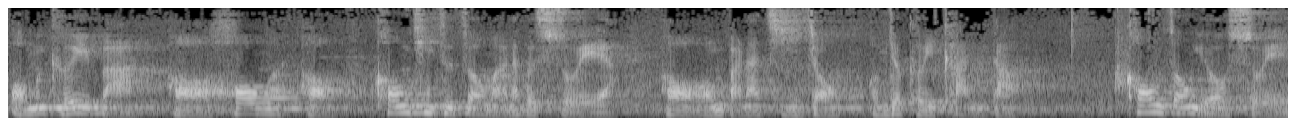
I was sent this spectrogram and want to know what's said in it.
我们可以把哦风啊哦空气之中啊那个水啊哦，我们把它集中，我们就可以看到空中有水，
